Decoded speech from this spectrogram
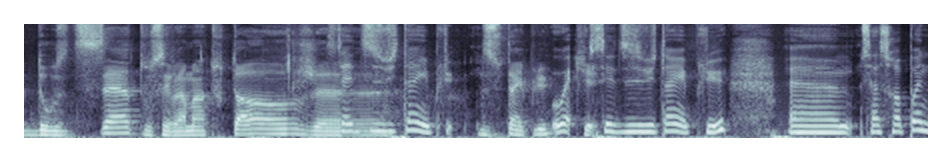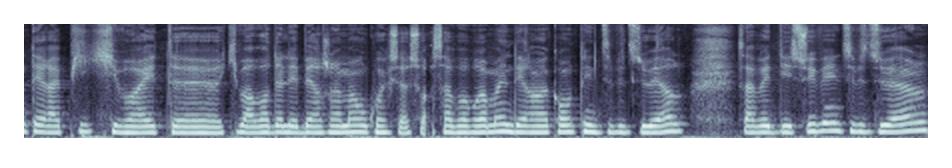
12-17 ou c'est vraiment tout âge? euh, C'était 18 ans et plus. 18 ans et plus? Oui, c'est 18 ans et plus. Euh, ça sera pas une thérapie qui va être euh, qui va avoir de l'hébergement ou quoi que ce soit. Ça va vraiment être des rencontres individuelles. Ça va être des suivis individuels,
